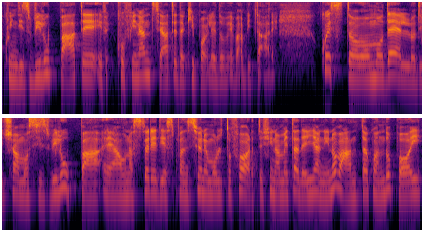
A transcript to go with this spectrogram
quindi sviluppate e cofinanziate da chi poi le doveva abitare. Questo modello diciamo, si sviluppa e ha una storia di espansione molto forte fino a metà degli anni 90, quando poi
